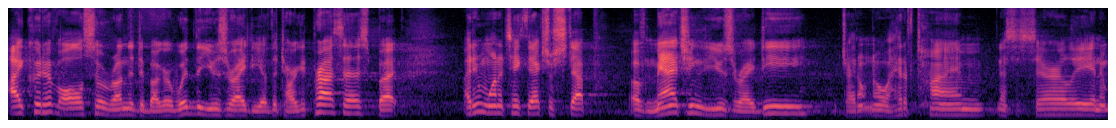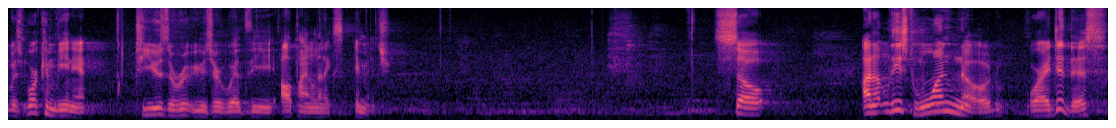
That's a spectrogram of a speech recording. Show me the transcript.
I could have also run the debugger with the user ID of the target process, but I didn't want to take the extra step of matching the user ID, which I don't know ahead of time necessarily, and it was more convenient to use the root user with the Alpine Linux image. So on at least one node where I did this,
